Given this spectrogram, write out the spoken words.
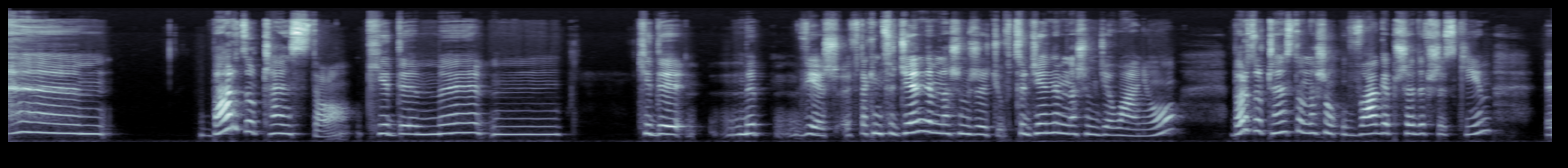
yy, bardzo często, kiedy my, yy, kiedy my, wiesz, w takim codziennym naszym życiu, w codziennym naszym działaniu, bardzo często naszą uwagę przede wszystkim yy,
